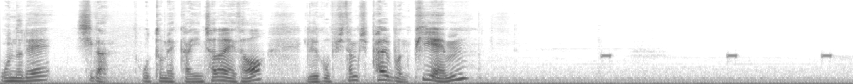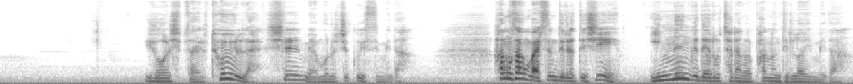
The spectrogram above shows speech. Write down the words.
오늘의 시간 오토메카 인천항에서 7시 38분 PM (6월 14일) 토요일 날 실매물을 찍고 있습니다. 항상 말씀드렸듯이 있는 그대로 차량을 파는 딜러입니다.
